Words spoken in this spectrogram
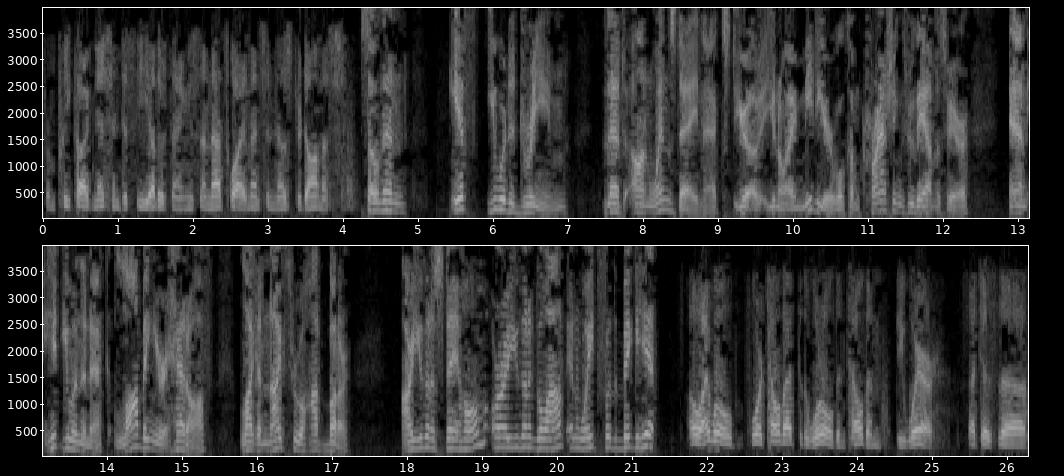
from precognition to see other things, and that's why I mentioned Nostradamus. So then, if you were to dream that on Wednesday next, you, you know, a meteor will come crashing through the atmosphere and hit you in the neck, lobbing your head off like a knife through a hot butter, are you going to stay home or are you going to go out and wait for the big hit? Oh, I will foretell that to the world and tell them beware, such as the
